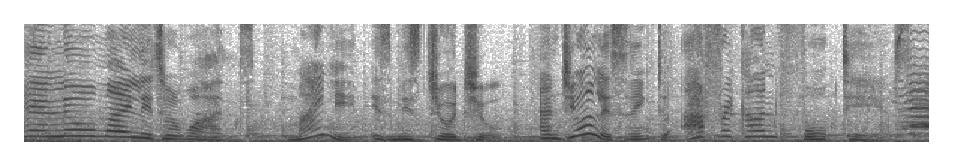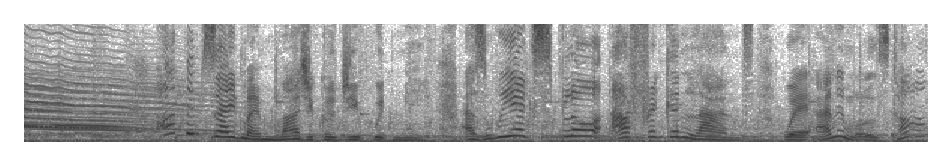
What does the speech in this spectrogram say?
Hello, my little ones. My name is Miss Jojo, and you're listening to African Folk Tales. Hop inside my magical jeep with me as we explore African lands where animals talk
